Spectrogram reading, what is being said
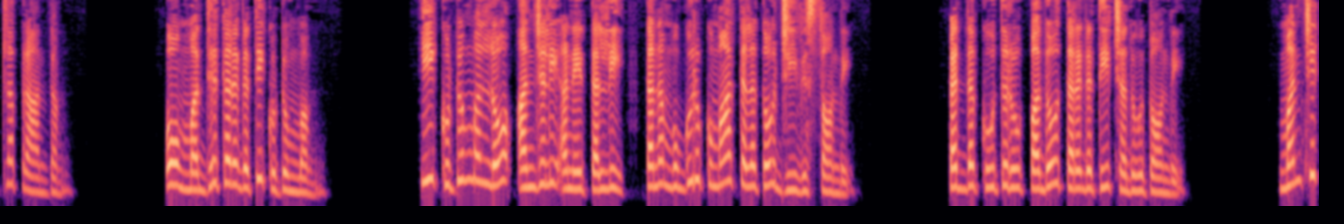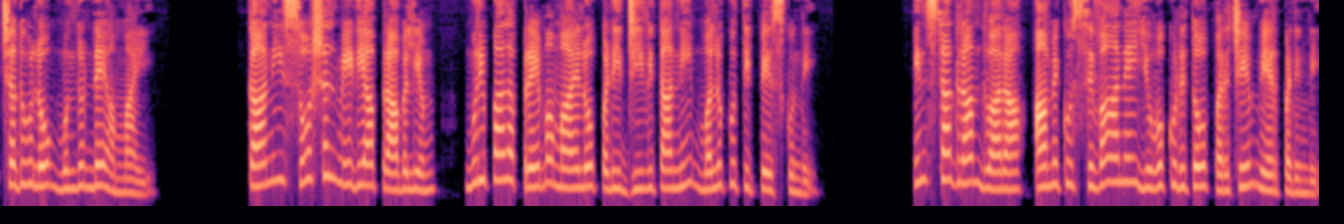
జీడిమెట్ల ప్రాంతం. ఓ మధ్యతరగతి కుటుంబం. ఈ కుటుంబంలో అంజలి అనే తల్లి తన ముగ్గురు కుమార్తెలతో జీవిస్తోంది. పెద్ద కూతురు పదో తరగతి చదువుతోంది. మంచి చదువులో ముందుండే అమ్మాయి. కానీ సోషల్ మీడియా ప్రాబల్యం మురిపాల ప్రేమ మాయలో పడి జీవితాన్ని మలుపు తిప్పేసుకుంది. ఇన్స్టాగ్రామ్ ద్వారా ఆమెకు శివ అనే యువకుడితో పరిచయం ఏర్పడింది.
